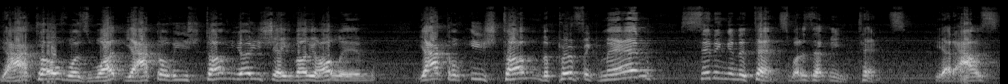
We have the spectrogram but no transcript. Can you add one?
Yaakov was what? Yaakov Ishtam Yoishev Holim. Yaakov Ishtam, the perfect man, sitting in the tents. What does that mean? Tents. He had a house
